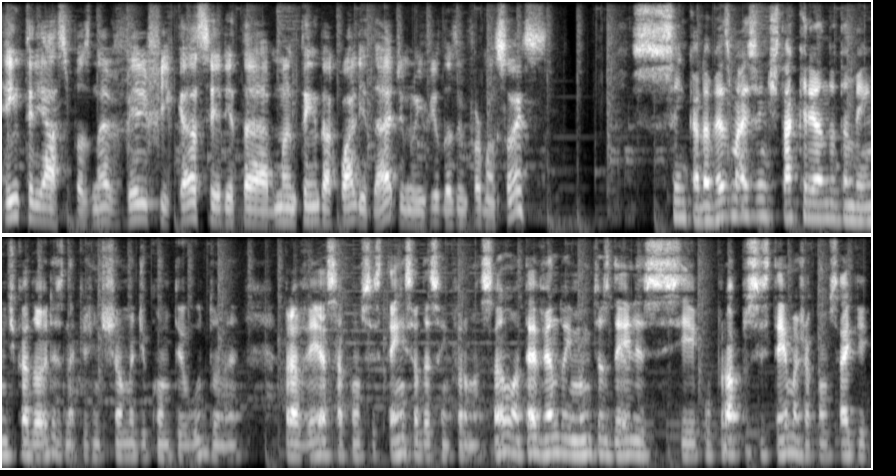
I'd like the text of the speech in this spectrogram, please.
entre aspas, né, verificar se ele está mantendo a qualidade no envio das informações? Sim, cada vez mais a gente está criando também indicadores, né, que a gente chama de conteúdo, né, para ver essa consistência dessa informação, até vendo em muitos deles se o próprio sistema já consegue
